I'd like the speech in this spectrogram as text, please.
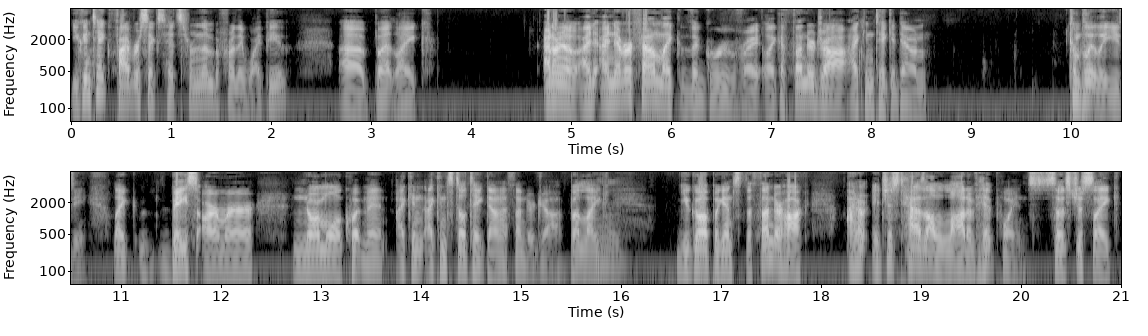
you can take 5 or 6 hits from them before they wipe you. Uh, but like, I don't know. I, I never found like the groove, right? Like a Thunderjaw, I can take it down completely easy. Like base armor, normal equipment, I can I can still take down a Thunderjaw. But like, you go up against the Thunderhawk, I don't. It just has a lot of hit points, so it's just like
